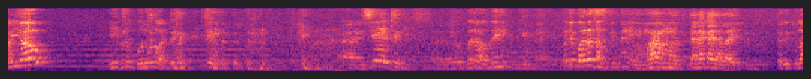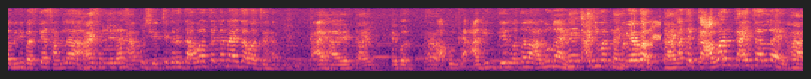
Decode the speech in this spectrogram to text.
आम्ही येऊ? हीच बोलवलं वाटतं. शेठ बरं हो नाही. म्हणजे बरंच असतील नाही. मग त्यांना काय झालंय तरी तुला मी बसक्या सांगला. काय सांगलेला? आपण शेठच्या घरात जावाचं का नाही जावाचं? काय हाय काय? हे बघ हा. आपण काय आगीन तेल वताला आलो नाही. नाही अजिबात नाही. पुढे बघ. काय? आता गावात काय चाललंय? हा.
